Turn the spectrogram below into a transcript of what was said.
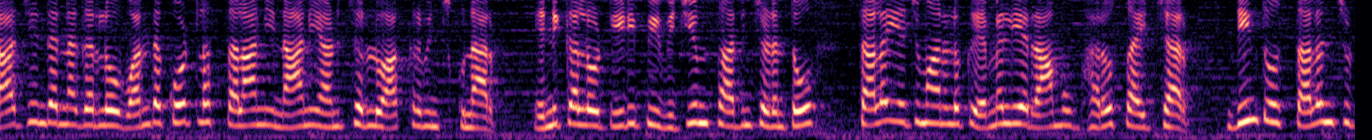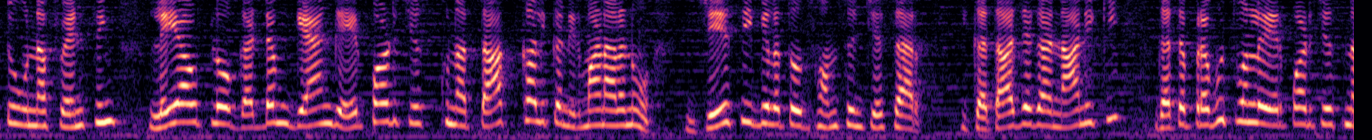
రాజేందర్ నగర్లో వంద కోట్ల స్థలాన్ని నాని అనుచరులు ఆక్రమించుకున్నారు. ఎన్నికల్లో టీడీపీ విజయం సాధించడంతో స్థల యజమానులకు ఎమ్మెల్యే రాము భరోసా ఇచ్చారు. దీంతో స్థలం చుట్టూ ఉన్న ఫెన్సింగ్ లేఅవుట్లో గడ్డం గ్యాంగ్ ఏర్పాటు చేసుకున్న తాత్కాలిక నిర్మాణాలను జేసీబీలతో ధ్వంసం చేశారు. ఇక తాజాగా నానికి గత ప్రభుత్వంలో ఏర్పాటు చేసిన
